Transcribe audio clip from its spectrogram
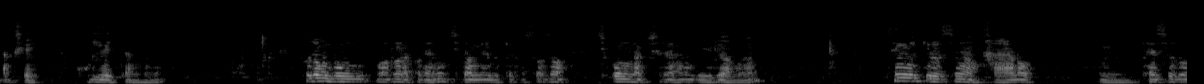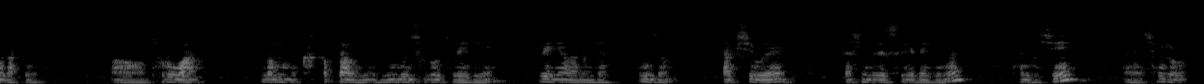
낚시가 있- 고기가 있다는 거죠. 소정붕어를 낚으려면 지렁이를 미끼로 써서 직공 낚시를 하는 게 유리하고요. 생미끼를 쓰면 간혹 음, 배수도 낚고 어, 도로와 너무 가깝다 보니 인근 수로들에 비해 쓰레기가 많은 게 흠이죠. 낚시 후에 자신들의 쓰레기는 반드시 예, 챙겨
